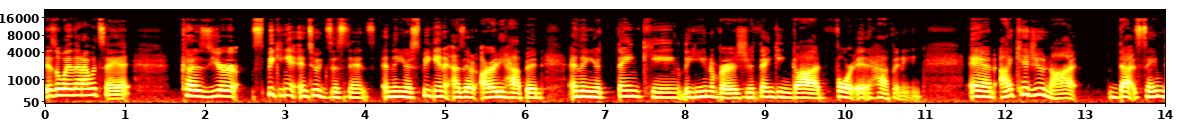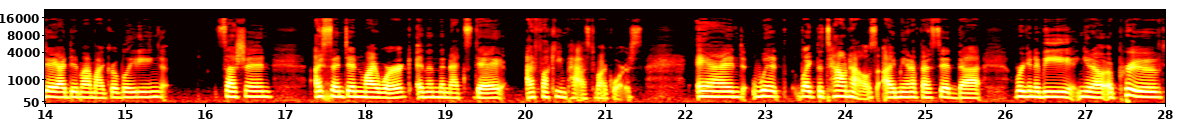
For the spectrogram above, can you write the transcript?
is a way that I would say it. Because you're speaking it into existence and then you're speaking it as it already happened and then you're thanking the universe you're thanking god for it happening. And i kid you not that same day i did my microblading session i sent in my work and then the next day i fucking passed my course and with like the townhouse i manifested that we're going to be, you know, approved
